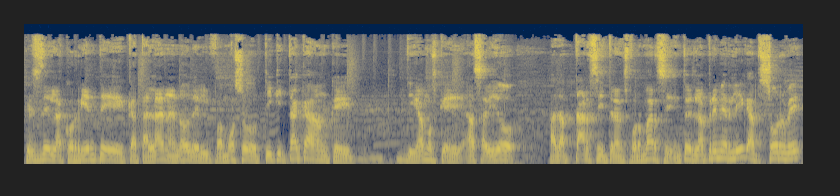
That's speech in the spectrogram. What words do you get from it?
que es de la corriente catalana, ¿no? Del famoso tiki-taka, aunque digamos que ha sabido adaptarse y transformarse. Entonces la Premier League absorbe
